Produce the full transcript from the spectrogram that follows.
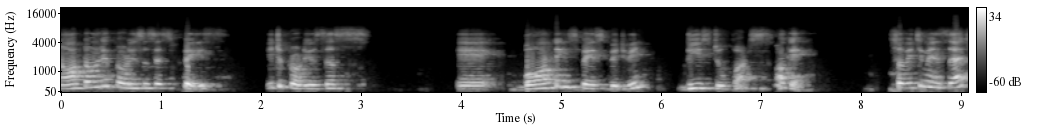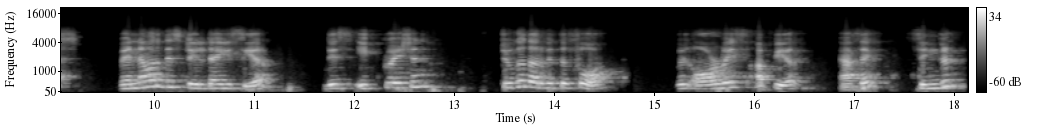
not only produces a space it produces a bonding space between these two parts. Okay so which means that whenever this tilde is here, this equation together with the 4 will always appear as a single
